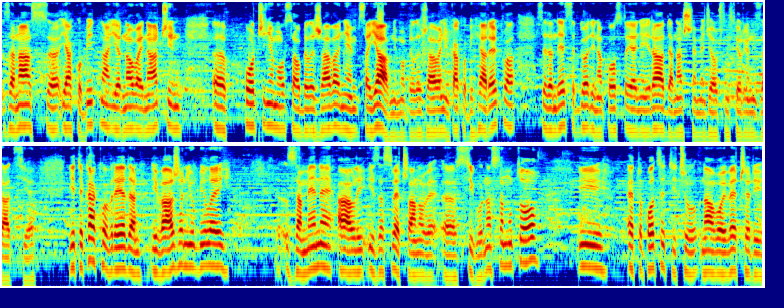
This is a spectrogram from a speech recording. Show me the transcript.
za nas e, jako bitna jer na ovaj način e, počinjemo sa obeležavanjem, sa javnim obeležavanjem, kako bih ja rekla, 70 godina postojanja i rada naše međuopštinske organizacije. I tekako vredan i važan jubilej e, za mene, ali i za sve članove, sigurna sam u to. I Eto, podsjetit ću na ovoj večeri,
